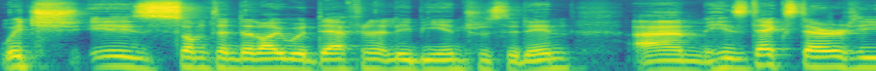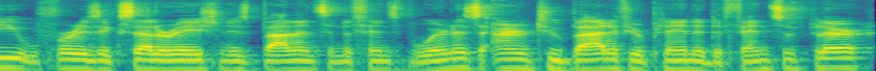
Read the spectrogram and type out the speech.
which is something that I would definitely be interested in. Um, his dexterity for his acceleration, his balance, and defensive awareness aren't too bad if you're playing a defensive player.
